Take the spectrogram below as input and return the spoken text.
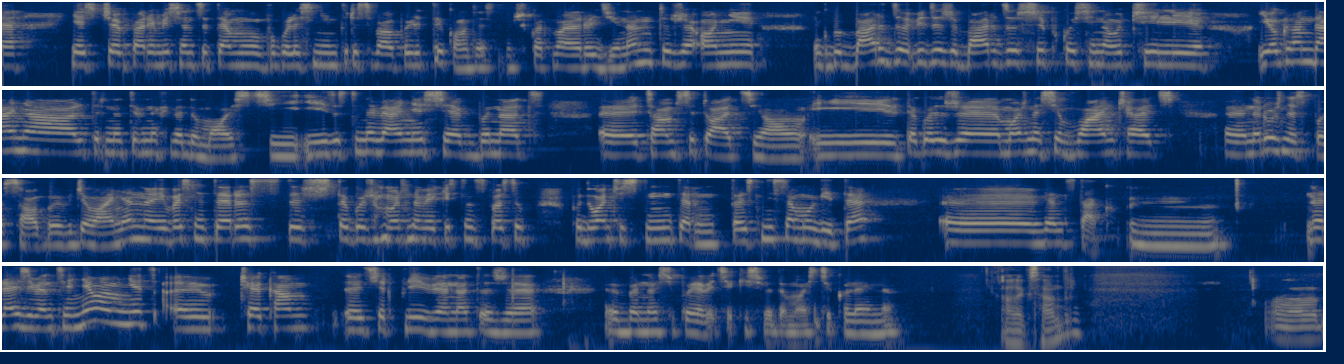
jeszcze parę miesięcy temu w ogóle się nie interesowały polityką, to jest na przykład moja rodzina, no to że oni jakby bardzo, widzę, że bardzo szybko się nauczyli i oglądania alternatywnych wiadomości i zastanawiania się jakby nad e, całą sytuacją i tego, że można się włączać e, na różne sposoby w działania. No i właśnie teraz też tego, że można w jakiś ten sposób podłączyć ten internet. To jest niesamowite. E, więc tak. Mm, na razie więcej nie mam nic. E, czekam e, cierpliwie na to, że będą się pojawiać jakieś wiadomości kolejne. Aleksandr?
